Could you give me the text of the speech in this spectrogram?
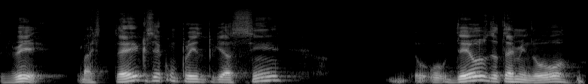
ver, mas tem que ser cumprido, porque assim o Deus determinou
